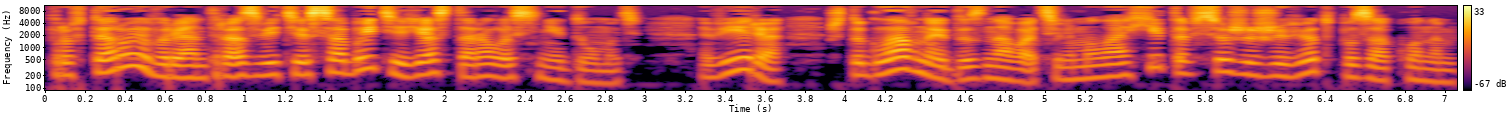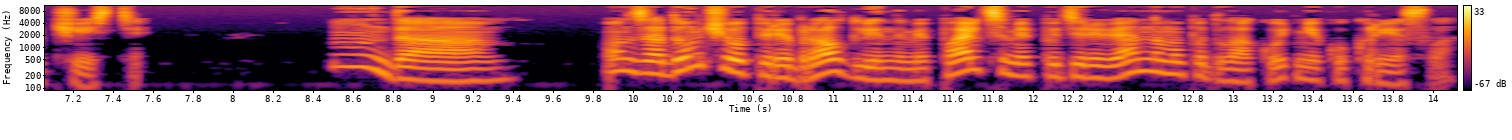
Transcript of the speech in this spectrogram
Про второй вариант развития событий я старалась не думать, веря, что главный дознаватель Малахита все же живет по законам чести. М-да. Он задумчиво перебрал длинными пальцами по деревянному подлокотнику кресла.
